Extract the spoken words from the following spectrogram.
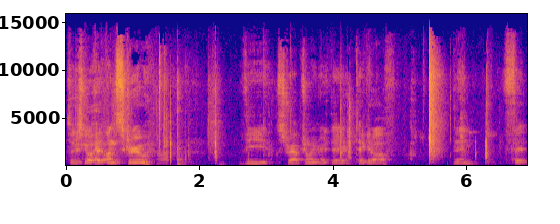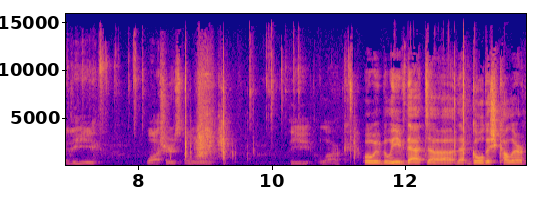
So just go ahead, unscrew the strap joint right there, take it off, then fit the washers over the lock. Well, we believe that uh, that goldish color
